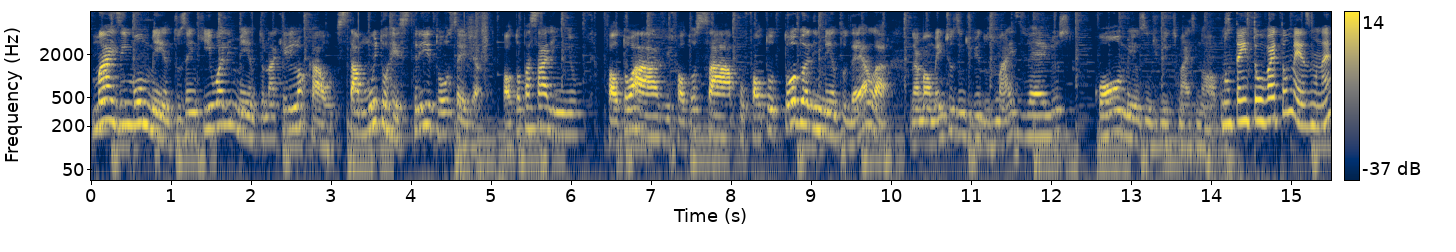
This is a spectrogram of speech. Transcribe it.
Mas em momentos em que o alimento naquele local está muito restrito, ou seja, faltou passarinho, faltou ave, faltou sapo, faltou todo o alimento dela, normalmente os indivíduos mais velhos comem os indivíduos mais novos. Não tem tu, vai tu mesmo, né?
